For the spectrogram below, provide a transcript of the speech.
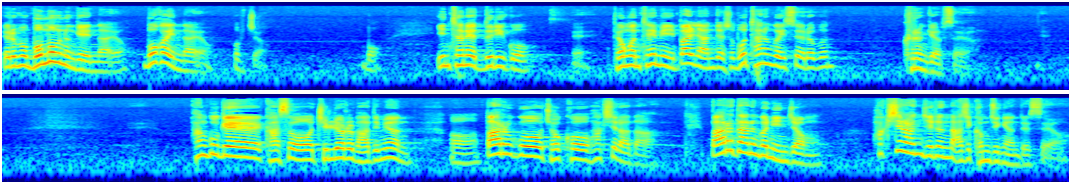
여러분 뭐 먹는 게 있나요? 뭐가 있나요? 없죠. 뭐 인터넷 느리고 예, 병원 템이 빨리 안 돼서 못하는 거 있어요, 여러분? 그런 게 없어요. 한국에 가서 진료를 받으면 어, 빠르고 좋고 확실하다. 빠르다는 건 인정. 확실한지는 아직 검증이 안 됐어요.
